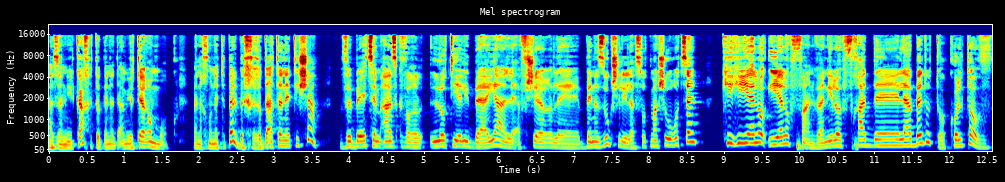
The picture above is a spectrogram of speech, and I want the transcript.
אז אני אקח את הבן אדם יותר עמוק, ואנחנו נטפל בחרדת הנטישה. ובעצם אז כבר לא תהיה לי בעיה לאפשר לבן הזוג שלי לעשות מה שהוא רוצה, כי יהיה לו, יהיה לו fun ואני לא אפחד uh, לאבד אותו, הכל טוב.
